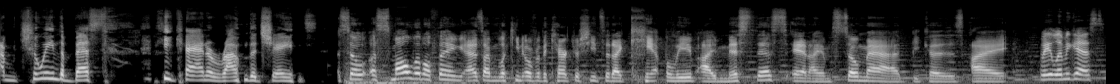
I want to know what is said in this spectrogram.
I'm chewing the best he can around the chains. So, a small little thing as I'm looking over the character sheets that I can't believe I missed this, and I am so mad because I Wait, let me guess.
